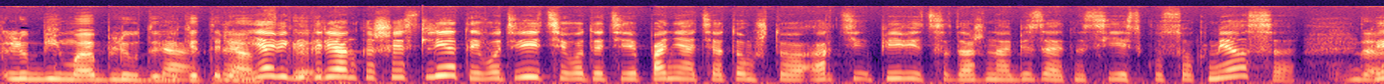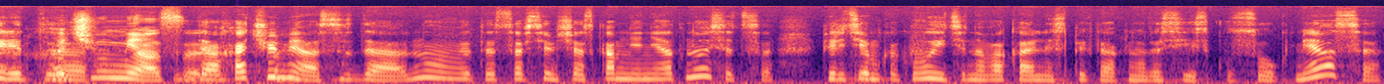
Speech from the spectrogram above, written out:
любимое блюдо Да, да. вегетарианское. Я вегетарианка 6 лет, и вот видите, вот эти понятия о том, что арти- певица должна обязательно съесть кусок мяса. Да, перед, э, Хочу мясо. Да, хочу мясо, да. Ну, это совсем сейчас ко мне не относится. Перед тем, как выйти на вокальный спектакль, надо съесть кусок мяса,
